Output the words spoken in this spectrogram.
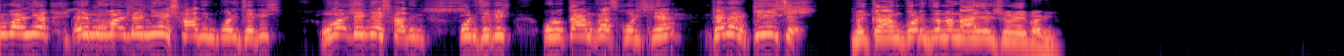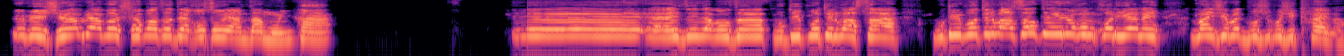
মোবাইল নিয়ে। এই মোবাইলটা নিয়ে সারাদিন পড়ে থাকিস। মোবাইলটা নিয়ে সারাদিন পড়ে থাকিস। কোনো কাম কাজ করিস না। কেন? কি হয়েছে আমি কাম করার জন্য না যাই শুনে পারি বিশাল ব্যাপার স্যাপার তো দেখো তুমি আনতাম মুই হ্যাঁ। এই যে দেখো যে কুটিপতির বাচ্চা কুটিপতির বাচ্চাও তো এরকম করিয়া নেই মানুষের বাড়ি বসে বসে খায় না।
